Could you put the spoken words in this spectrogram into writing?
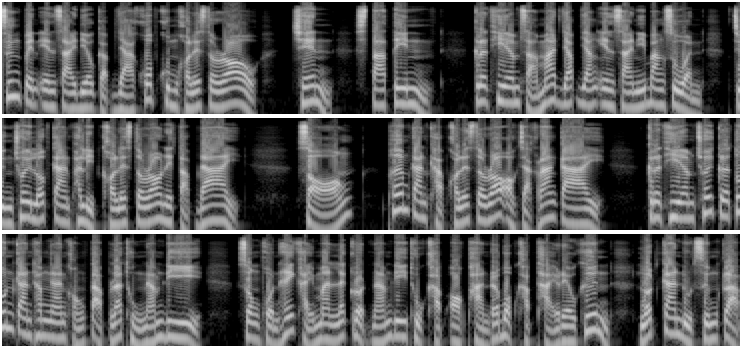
ซึ่งเป็นเอนไซม์เดียวกับยาควบคุมคอเลสเตอรอล เช่น สตาติน กระเทียมสามารถยับยั้งเอนไซม์นี้บางส่วน จึงช่วยลดการผลิตคอเลสเตอรอลในตับได้ 2. เพิ่มการขับคอเลสเตอรอลออกจากร่างกาย กระเทียมช่วยกระตุ้นการทำงานของตับและถุงน้ำดี ส่งผลให้ไขมันและกรดน้ำดีถูกขับออกผ่านระบบขับถ่ายเร็วขึ้น ลดการดูดซึมกลับ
